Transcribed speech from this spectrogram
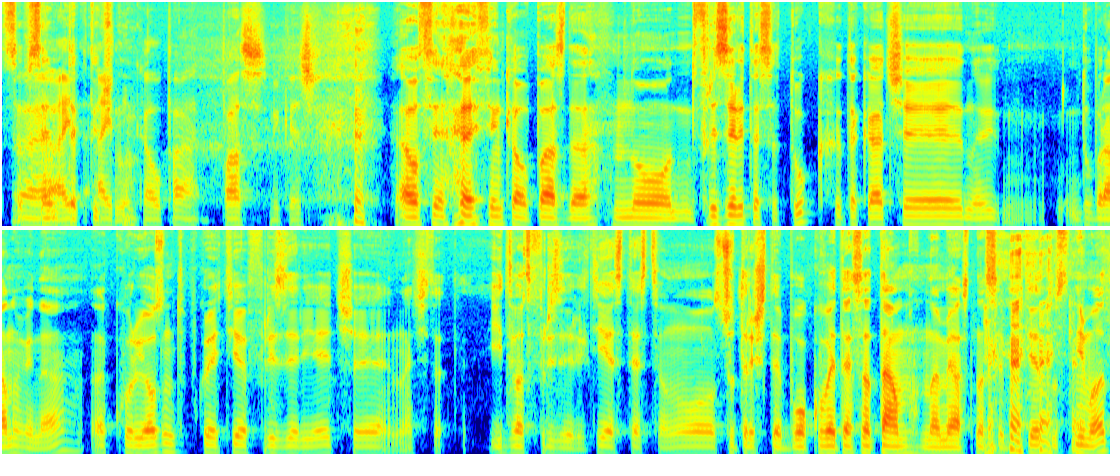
съвсем I, I тактично. think I'll pa- pass. I'll thi- I think I'll pass, да. Но фризерите са тук, така че нали, добра новина. Куриозното покрай тия фризери е, че значи, идват фризерите, естествено, сутрешните блоковете са там на място на събитието, снимат.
